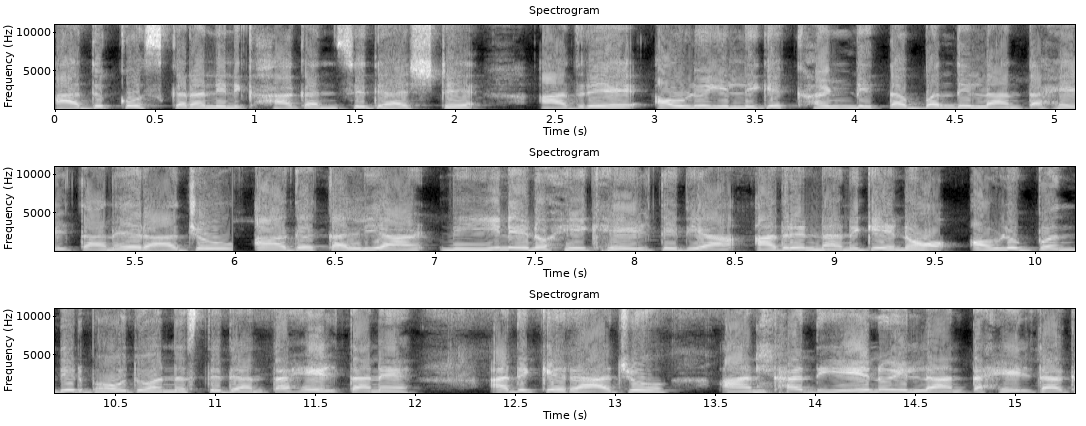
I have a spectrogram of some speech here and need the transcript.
ಅದಕ್ಕೋಸ್ಕರ ನಿನಗೆ ಹಾಗನ್ಸಿದೆ ಅಷ್ಟೇ. ಆದ್ರೆ ಅವಳು ಇಲ್ಲಿಗೆ ಖಂಡಿತ ಬಂದಿಲ್ಲ ಅಂತ ಹೇಳ್ತಾನೆ ರಾಜು. ಆಗ ಕಲ್ಯಾಣ್ ನೀನೇನೋ ಹೀಗೆ ಹೇಳ್ತಿದ್ಯಾ? ಆದ್ರೆ ನನಗೇನೋ ಅವಳು ಬಂದಿರಬಹುದು ಅನ್ನಿಸ್ತಿದೆ ಅಂತ ಹೇಳ್ತಾನೆ. ಅದಕ್ಕೆ ರಾಜು, ಅಂಥದ್ ಏನು ಇಲ್ಲ ಅಂತ ಹೇಳಿದಾಗ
